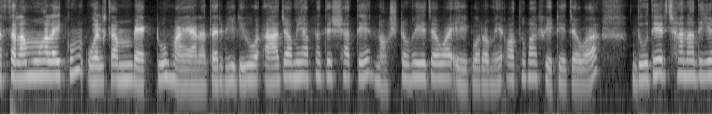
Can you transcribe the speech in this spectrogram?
আসসালামু আলাইকুম, welcome back to my another video. আজ আমি আপনাদের সাথে নষ্ট হয়ে যাওয়া এই গরমে অথবা ফেটে যাওয়া দুধের ছানা দিয়ে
